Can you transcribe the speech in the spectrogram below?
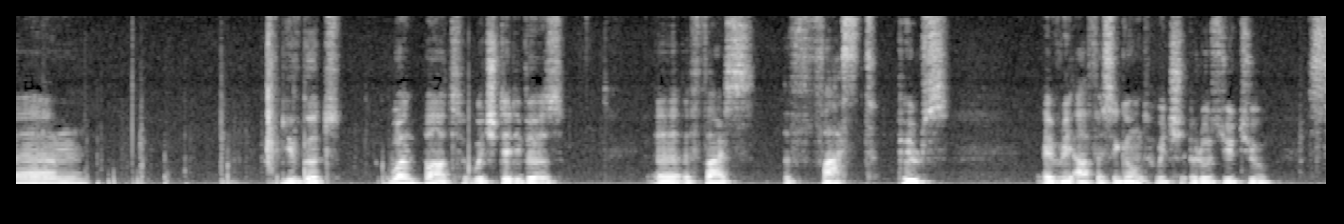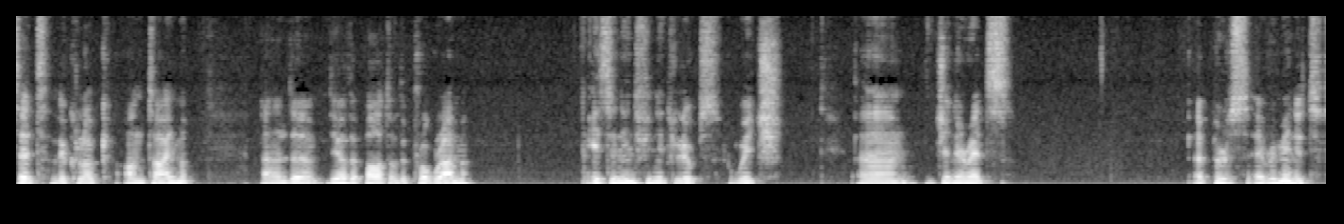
Um, you've got one part which delivers uh, a fast a fast pulse every half a second which allows you to set the clock on time. And uh, the other part of the program is an infinite loops which um, generates a pulse every minute,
